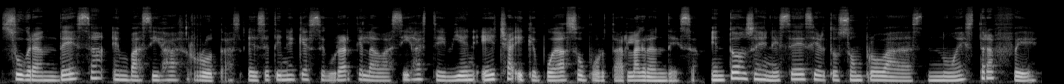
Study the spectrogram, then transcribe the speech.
su grandeza en vasijas rotas. Él se tiene que asegurar que la vasija esté bien hecha y que pueda soportar la grandeza. Entonces en ese desierto son probadas nuestra fe,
